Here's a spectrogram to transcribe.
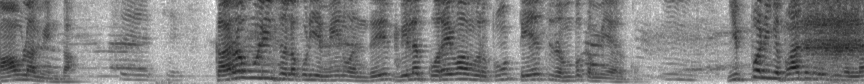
மாவுளா மீன் தான். கரவுளின்னு சொல்லக்கூடிய மீன் வந்து விலை குறைவாகவும் இருக்கும் டேஸ்ட் ரொம்ப கம்மியா இருக்கும். இப்போ நீங்க பார்த்துட்டு இருக்கீங்கல்ல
